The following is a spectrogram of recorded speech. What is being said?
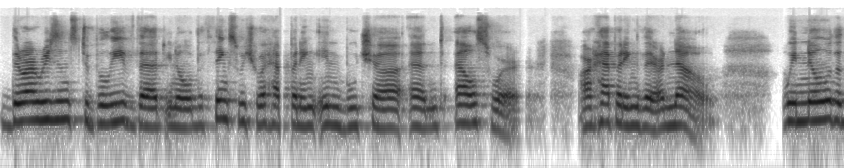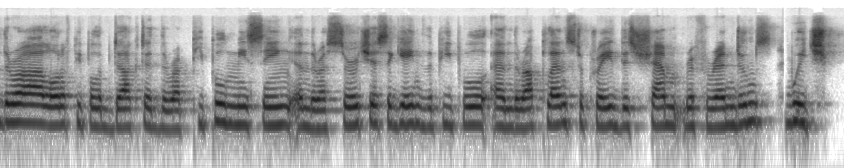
There are reasons to believe that you know the things which were happening in Bucha and elsewhere are happening there now. We know that there are a lot of people abducted, there are people missing, and there are searches against the people, and there are plans to create these sham referendums, which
